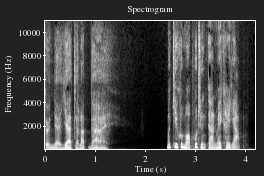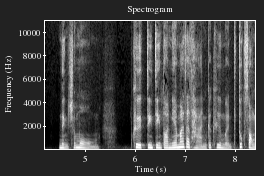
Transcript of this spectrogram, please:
ส่วนใหญ่ญาติจะรับได้ เมื่อกี้คุณหมอพูดถึงการไม่ขยับหนึ่งชั่วโมง คือจริง ๆ ตอนนี้มาตรฐานก็คือเหมือนทุกสอง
